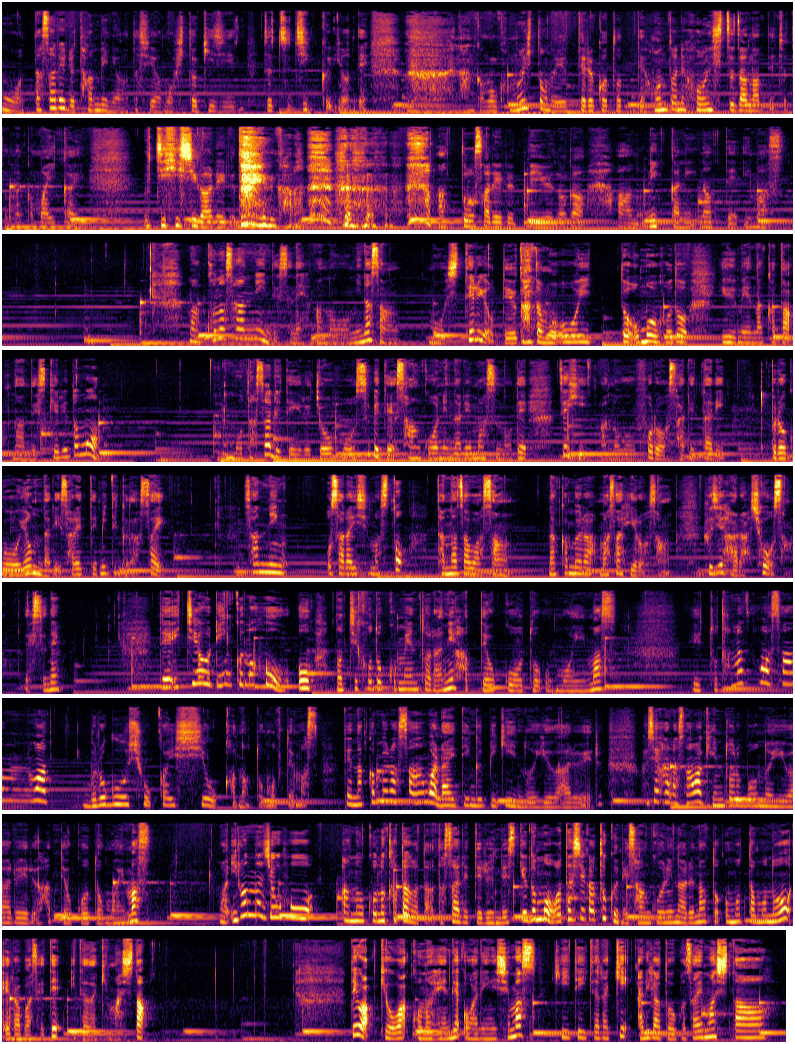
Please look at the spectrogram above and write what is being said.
もう出されるたんびに私はもう一記事ずつじっくり読んでうーなんかもうこの人の言ってることって本当に本質だなってちょっとなんか毎回打ちひしがれるというか 圧倒されるっていうのがあの日課になっています。まあ、この3人ですねあの皆さんもう知ってるよっていう方も多いと思うほど有名な方なんですけれどももう出されている情報全て参考になりますので是非あのフォローされたりブログを読んだりされてみてください。3人おさらいしますと棚澤さん中村正弘さん藤原翔さんですね。で一応リンクの方を後ほどコメント欄に貼っておこうと思います。えっと棚澤さんはブログを紹介しようかなと思ってます。で中村さんはライティングビギンの URL 藤原さんは Kindle 本の URL 貼っておこうと思います。まあ、いろんな情報をあのこの方々出されてるんですけども私が特に参考になるなと思ったものを選ばせていただきました。では今日はこの辺で終わりにします聞いていただきありがとうございました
